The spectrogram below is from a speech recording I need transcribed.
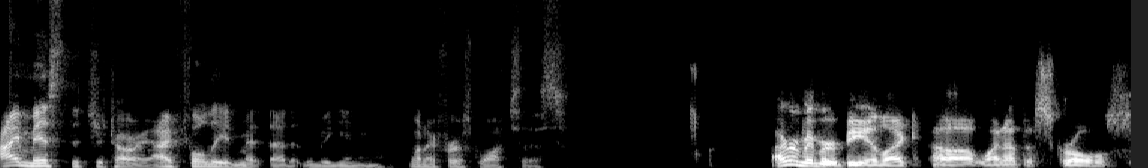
I missed the Chitauri. I fully admit that at the beginning when I first watched this. I remember being like, "Oh, why not the Skrulls?"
